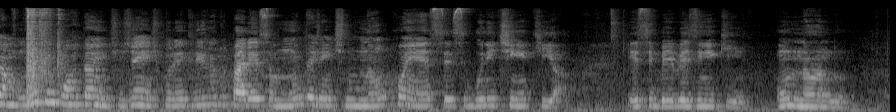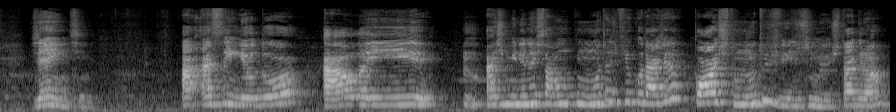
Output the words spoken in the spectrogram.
dica muito importante, gente, por incrível que pareça, muita gente não conhece esse bonitinho aqui, ó. Esse bebezinho aqui, um nano. Gente, assim, eu dou aula e as meninas estavam com muita dificuldade. Eu posto muitos vídeos no meu Instagram, pra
